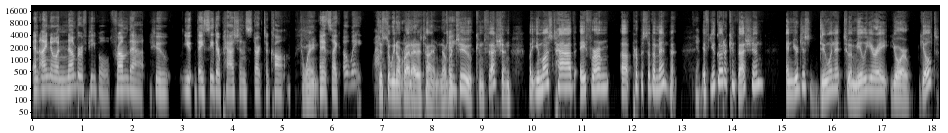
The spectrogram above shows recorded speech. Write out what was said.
And I know a number of people from that who you they see their passions start to calm. to wane. And it's like, oh wait, wow. just so we don't run out of time. Number Okay. two, confession, but you must have a firm uh, purpose of amendment. Yeah. If you go to confession and you're just doing it to ameliorate your guilt,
